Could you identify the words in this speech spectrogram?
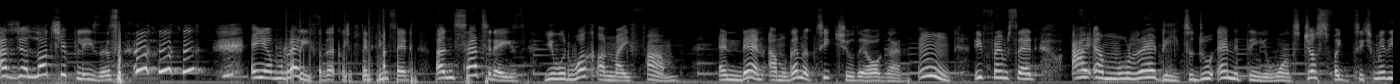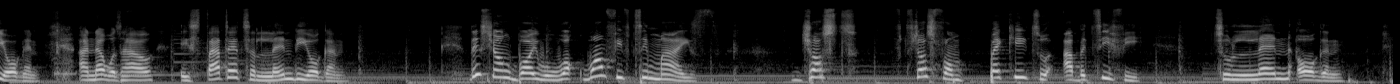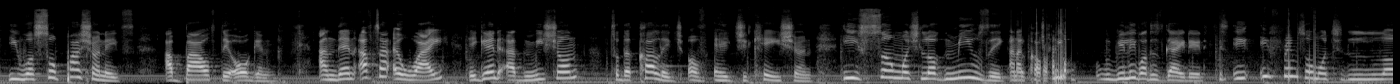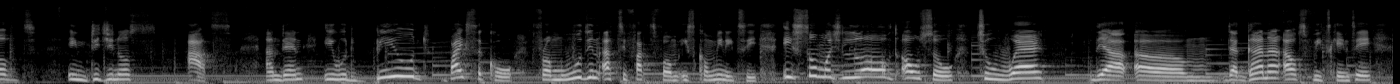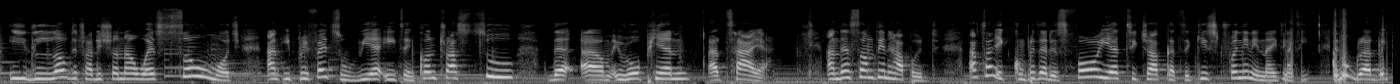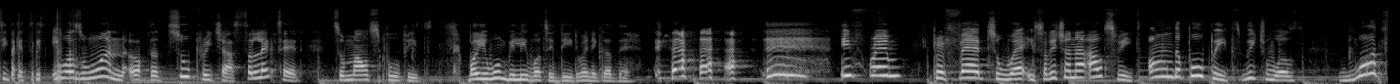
as your lordship pleases. I am ready for that. And he said, On Saturdays, you would work on my farm, and then I'm gonna teach you the organ. Mm. Ephraim said, I am ready to do anything you want, just for teach me the organ. And that was how he started to learn the organ. This young boy will walk 150 miles just just from Peki to Abetifi to learn organ. He was so passionate about the organ. And then after a while, he gained admission to the College of Education. He so much loved music and culture. We believe what this guy did. Ephraim so much loved indigenous arts. And then he would build bicycle from wooden artifacts from his community. He so much loved also to wear their um their Ghana outfit kente. He loved the traditional wear so much and he preferred to wear it in contrast to the um, European attire. And then something happened. After he completed his four-year teacher catechist training in 1990, the new graduate catechist, he was one of the two preachers selected to mount pulpit. But you won't believe what he did when he got there. Ephraim preferred to wear his traditional outfit on the pulpit, which was what?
